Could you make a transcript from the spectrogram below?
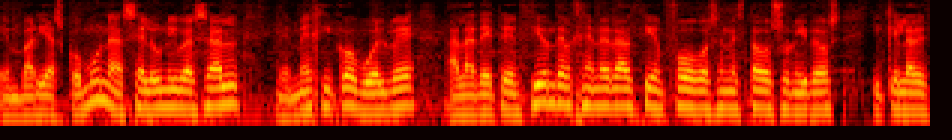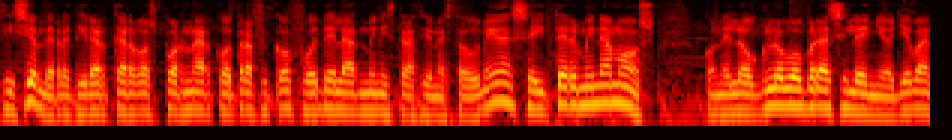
en varias comunas. El Universal de México vuelve a la detención del general Cienfuegos en Estados Unidos y que la decisión de retirar cargos por narcotráfico fue de la administración estadounidense. Y terminamos con el globo brasileño. Lleva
